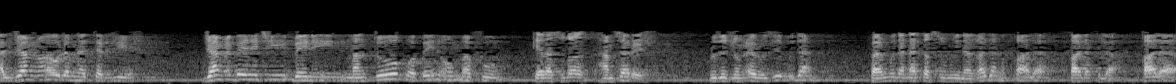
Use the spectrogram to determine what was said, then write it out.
الجمع اولى من الترجیح. جمع بین چی؟ بین این منطوق و بین اون مفهوم. که رسول الله همسرش روز جمعه روزی بودن فرمودن اتصومین غدا؟ قال قالت لا. قال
